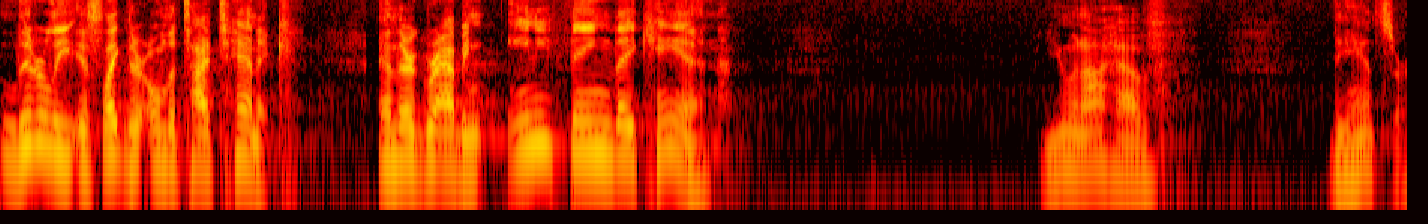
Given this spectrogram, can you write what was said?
literally, it's like they're on the Titanic and they're grabbing anything they can. You and I have the answer.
